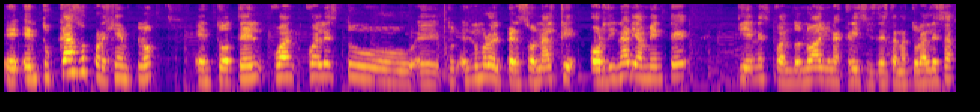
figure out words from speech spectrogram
En tu caso, por ejemplo, en tu hotel, ¿cuál, es tu, el número del personal que ordinariamente tienes cuando no hay una crisis de esta naturaleza?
